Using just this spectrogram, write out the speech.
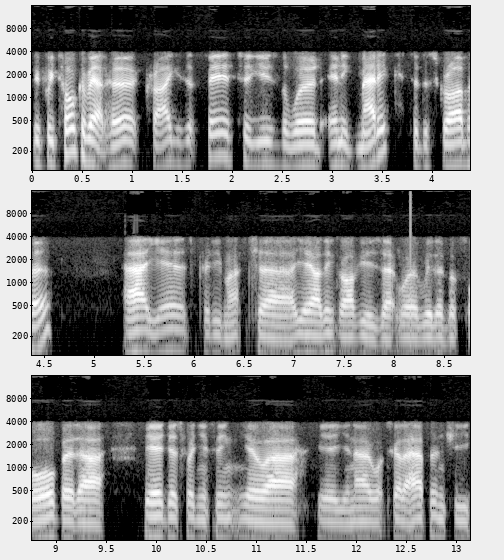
if we talk about her, Craig, is it fair to use the word enigmatic to describe her? Uh, yeah, it's pretty much. Uh, yeah, I think I've used that word with her before, but uh, yeah, just when you think you, uh, yeah, you know what's going to happen, she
